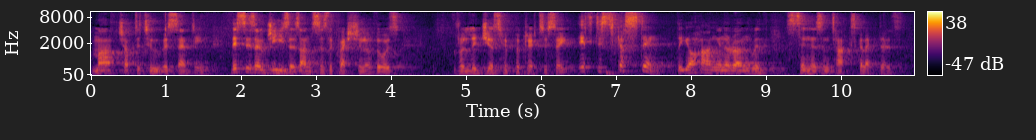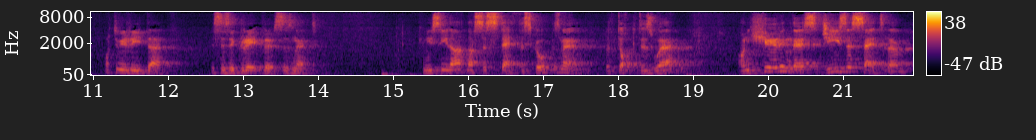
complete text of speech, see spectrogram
Mark chapter 2, verse 17. This is how Jesus answers the question of those religious hypocrites who say, It's disgusting that you're hanging around with sinners and tax collectors. What do we read there? This is a great verse, isn't it? Can you see that? That's a stethoscope, isn't it? The doctors wear. On hearing this, Jesus said to them,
